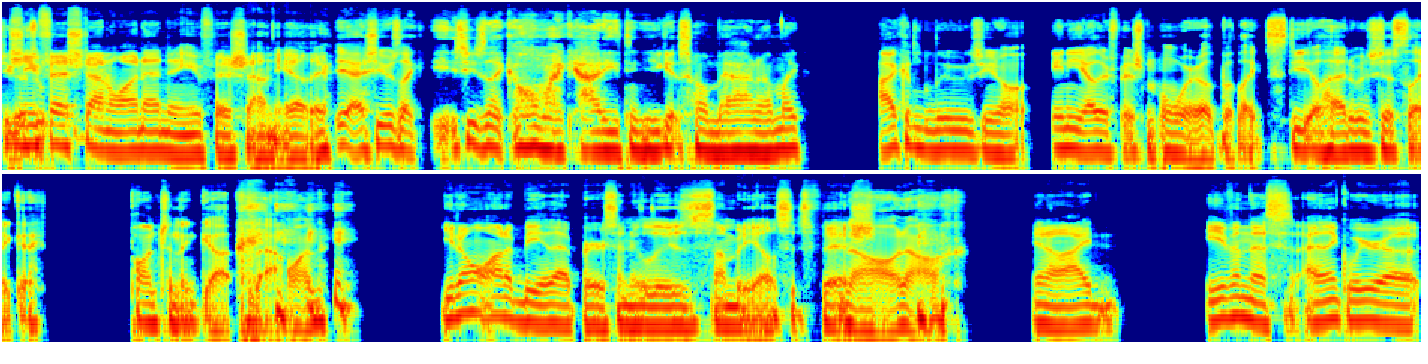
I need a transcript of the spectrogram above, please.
She She goes, fished on one end and you fished on the other. yeah, she was like, she's like, oh my God, Ethan, you get so mad. And I'm like, I could lose, you know, any other fish in the world, but like steelhead was just like a punch in the gut for that one. You don't want to be that person who loses somebody else's fish. no, no. You know, I even this. I think we were. Uh,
